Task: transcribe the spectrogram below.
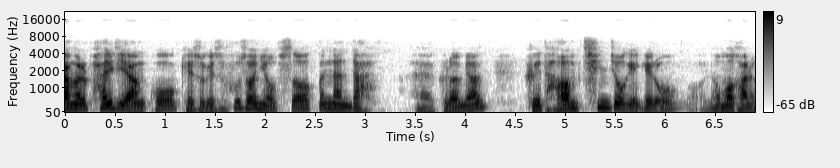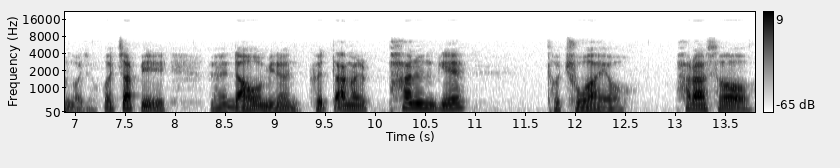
땅을 팔지 않고 계속해서 후손이 없어 끝난다. 그러면 그 다음 친족에게로 넘어가는 거죠. 어차피 나오미는 그 땅을 파는 게 더 좋아요. 팔아서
